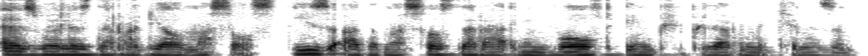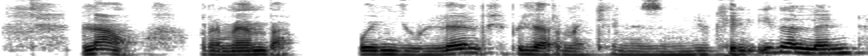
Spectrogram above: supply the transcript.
as well as the radial muscles. These are the muscles that are involved in pupillary mechanism. Now, remember, when you learn pupillary mechanism, you can either learn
